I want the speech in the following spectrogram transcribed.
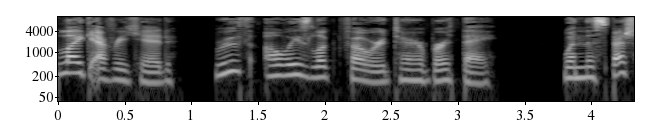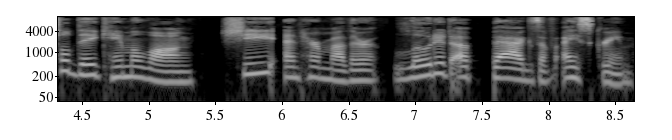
Like every kid, Ruth always looked forward to her birthday. When the special day came along, she and her mother loaded up bags of ice cream.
